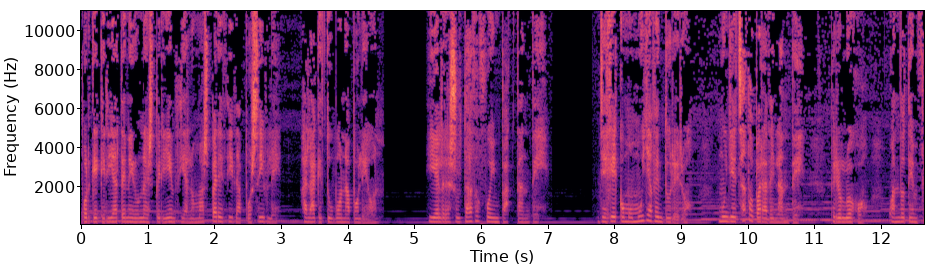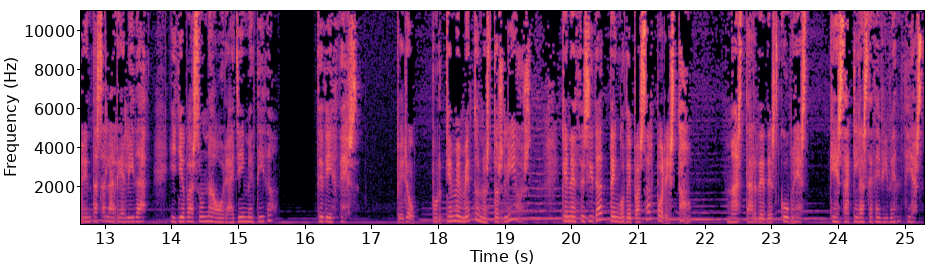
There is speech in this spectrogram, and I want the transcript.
porque quería tener una experiencia lo más parecida posible a la que tuvo Napoleón. Y el resultado fue impactante. Llegué como muy aventurero, muy echado para adelante, pero luego, cuando te enfrentas a la realidad y llevas una hora allí metido, te dices, pero ¿por qué me meto en estos líos? ¿Qué necesidad tengo de pasar por esto? Más tarde descubres que esa clase de vivencias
